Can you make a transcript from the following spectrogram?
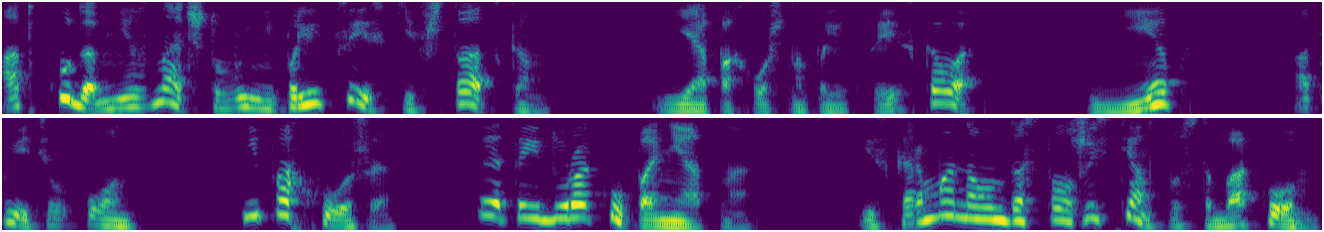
Откуда мне знать, что вы не полицейский в штатском? Я похож на полицейского? Нет, ответил он. Не похоже. Это и дураку понятно. Из кармана он достал жестянку с табаком,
